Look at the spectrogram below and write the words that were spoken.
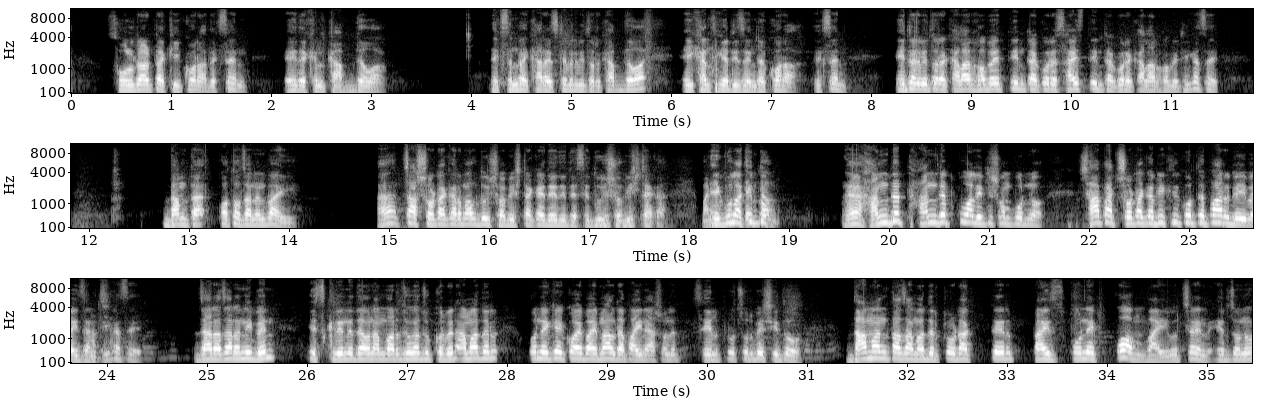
শোল্ডারটা কি করা, দেখছেন? এই দেখেন কাপ দেওয়া। দেখছেন ভাই খারা স্টেপের ভিতরে কাপ দেওয়া। এইখান থেকে ডিজাইনটা করা দেখছেন? এটার ভিতরে কালার হবে তিনটা করে সাইজ তিনটা করে কালার হবে ঠিক আছে? দামটা কত জানেন ভাই? হ্যাঁ চারশো টাকার মাল দুইশো বিশ টাকায় দিয়ে দিতেছি দুইশো বিশ টাকা। মানে এগুলা কিন্তু হ্যাঁ হান্ড্রেড হান্ড্রেড কোয়ালিটি সম্পূর্ণ। সাত আটশো টাকা বিক্রি করতে পারবে এই ভাইজান ঠিক আছে? যারা যারা নিবেন স্ক্রিনে দেওয়া নাম্বার যোগাযোগ করবেন। আমাদের অনেকে কয় ভাই মালটা পাই না আসলে সেল প্রচুর বেশি তো। দামান তাজ আমাদের প্রোডাক্টের প্রাইস অনেক কম ভাই বুঝছেন? এর জন্য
